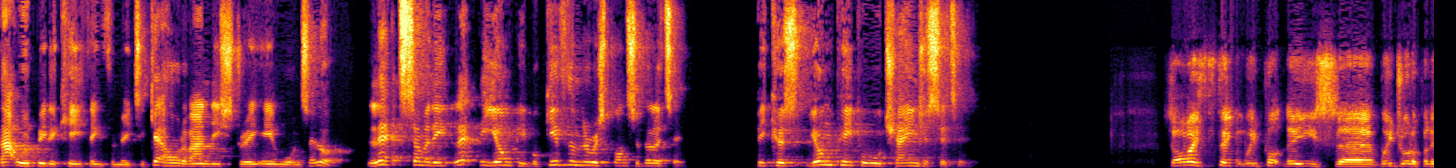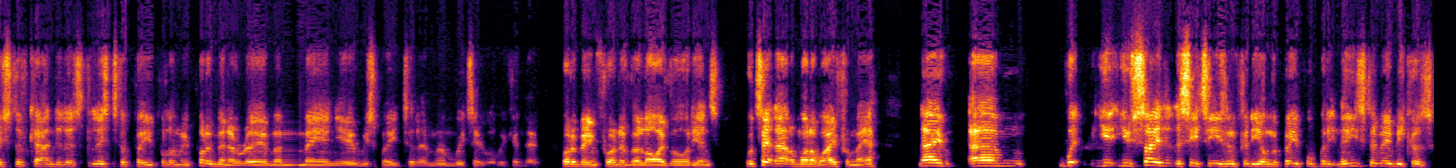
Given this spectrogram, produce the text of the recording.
that would be the key thing for me to get hold of Andy Street, Ian Ward, and say, look, let some of the let the young people give them the responsibility because young people will change a city. So I think we put these, uh, we draw up a list of candidates, list of people, and we put them in a room, and me and you, we speak to them, and we see what we can do. Put them in front of a live audience. We'll take that one away from there. Now, um, you, you say that the city isn't for the younger people, but it needs to be because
